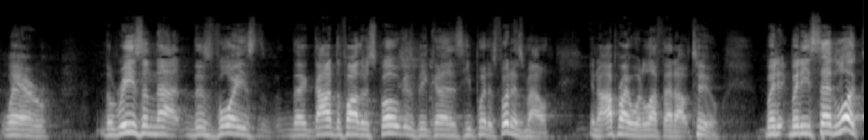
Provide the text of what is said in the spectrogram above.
where the reason that this voice that God the Father spoke is because he put his foot in his mouth. You know, I probably would have left that out too. But, but he said, Look,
